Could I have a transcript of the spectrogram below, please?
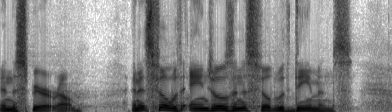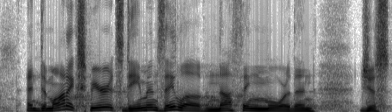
in the spirit realm. And it's filled with angels and it's filled with demons. And demonic spirits, demons, they love nothing more than just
